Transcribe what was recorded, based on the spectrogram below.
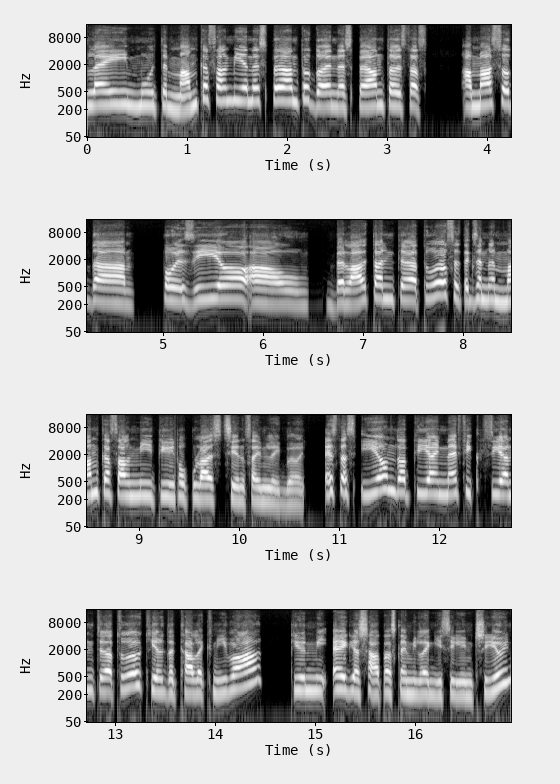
play multe mankas al mi en Esperanto, do en Esperanto estas amaso da poesio au belalta literaturo, sed exemple mankas al mi tiuj popular sciencaj libri. Estas iom da tiaj nefikcia literaturo kiel de Kalekniva, kiun mi ege shatas kaj mi legis ilin ciuin,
